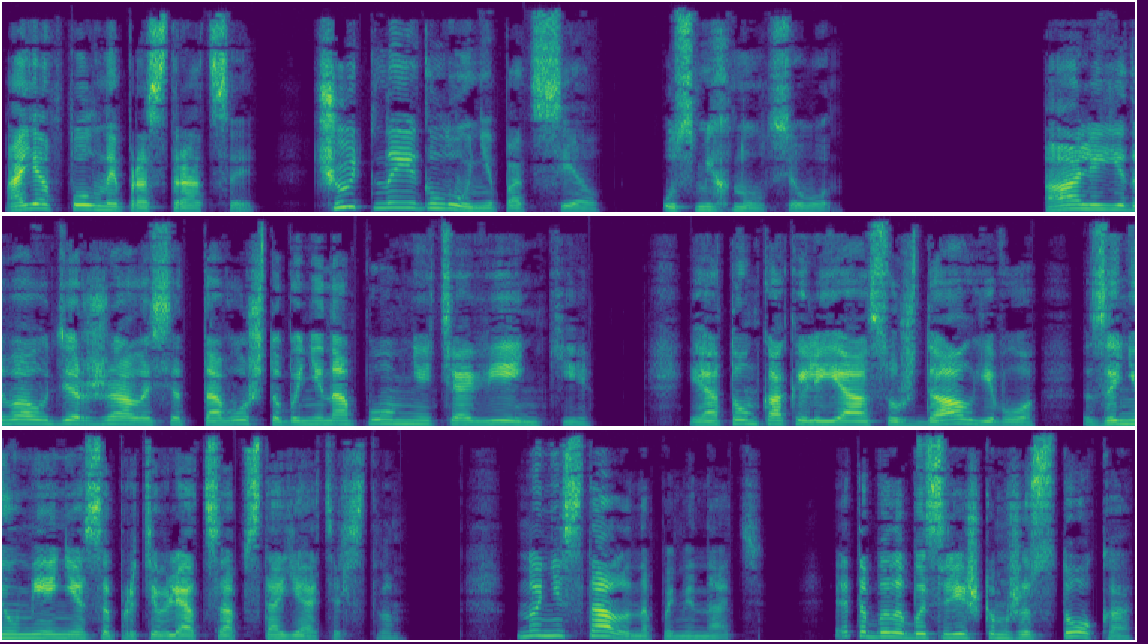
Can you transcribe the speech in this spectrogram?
а я в полной прострации. Чуть на иглу не подсел», — усмехнулся он. Али едва удержалась от того, чтобы не напомнить о Веньке и о том, как Илья осуждал его за неумение сопротивляться обстоятельствам. Но не стала напоминать. Это было бы слишком жестоко,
